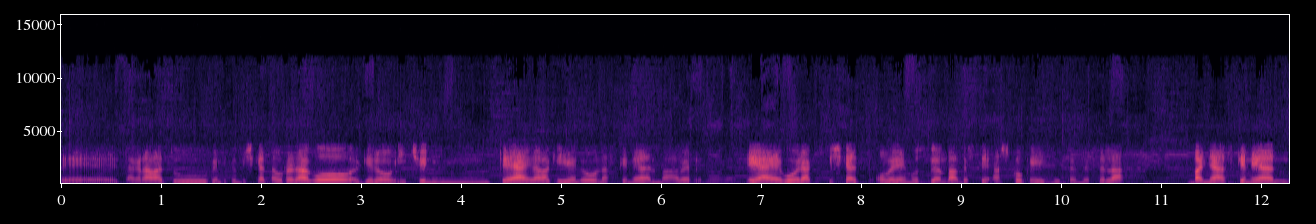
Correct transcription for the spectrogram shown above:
e, eta grabatu genituen pixkat aurrerago, gero itxointea erabaki genuen, azkenean, ba, ber, ea egoerak pixkat oberen guztuen, ba, beste askok egin duten bezala, baina azkenean,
